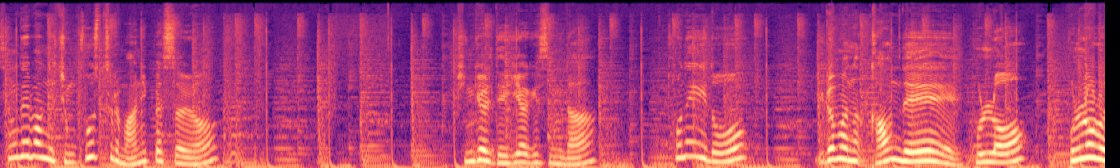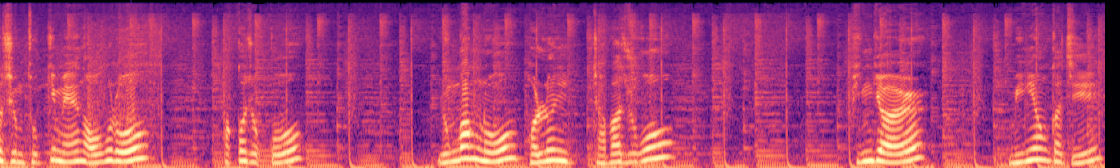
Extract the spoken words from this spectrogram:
상대방이 지금 코스트를 많이 뺐어요. 빙결 대기하겠습니다. 토네이도 이러면 가운데 볼러 볼러로 지금 도끼맨 어그로 바꿔줬고 용광로 벌룬이 잡아주고 빙결 미니언까지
